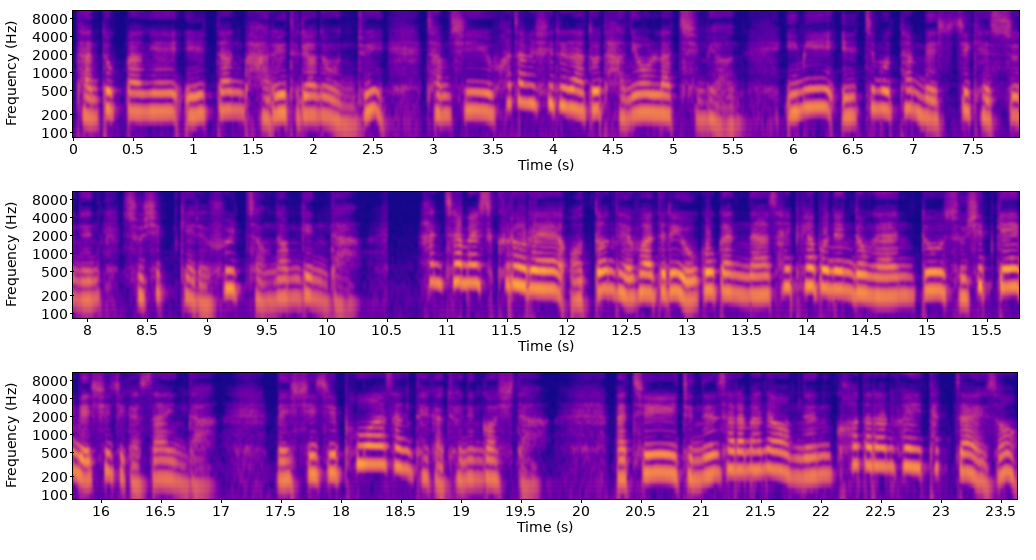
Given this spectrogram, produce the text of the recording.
단톡방에 일단 발을 들여놓은 뒤 잠시 화장실이라도 다녀올라 치면 이미 읽지 못한 메시지 개수는 수십 개를 훌쩍 넘긴다. 한참을 스크롤해 어떤 대화들이 오고 갔나 살펴보는 동안 또 수십 개의 메시지가 쌓인다. 메시지 포화 상태가 되는 것이다. 마치 듣는 사람 하나 없는 커다란 회의 탁자에서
